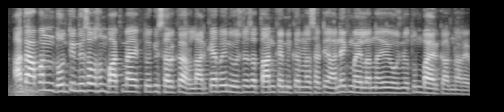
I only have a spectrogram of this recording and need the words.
आता आपण दोन तीन दिवसापासून बातम्या ऐकतो की सरकार लाडक्या बहीण योजनेचा ताण कमी करण्यासाठी अनेक महिलांना या योजनेतून बाहेर काढणार आहे.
